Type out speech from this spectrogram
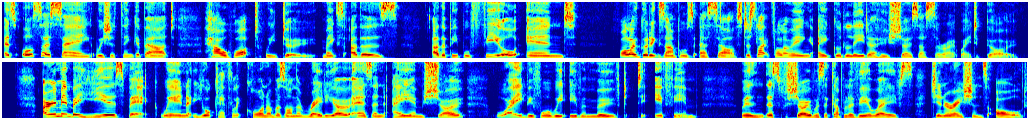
It's also saying we should think about how what we do makes others other people feel and follow good examples ourselves, just like following a good leader who shows us the right way to go. I remember years back when Your Catholic Corner was on the radio as an AM show, way before we even moved to FM, when this show was a couple of airwaves generations old.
